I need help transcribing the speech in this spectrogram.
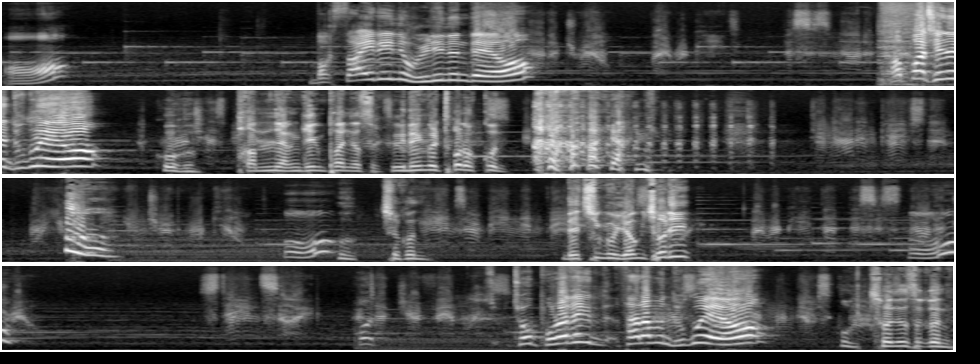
어? 막 사이렌이 울리는데요? 아빠 쟤네 누구예요? 오, 밤 양갱파 녀석 은행을 털었군. 어, 어? 어, 저건 내 친구 영철이? 어? 어? 저, 저 보라색 사람은 누구예요? 어, 저 녀석은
